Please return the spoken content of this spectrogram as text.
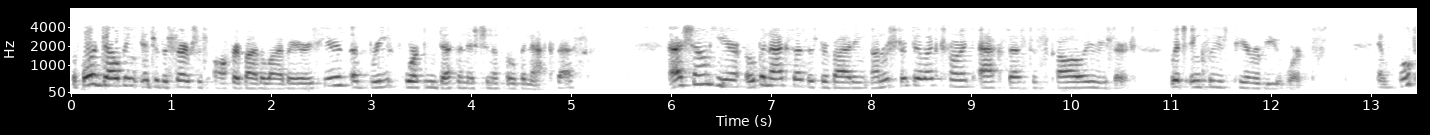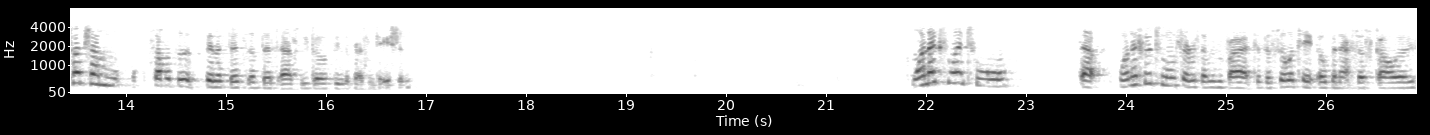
Before delving into the services offered by the libraries, here's a brief working definition of open access. As shown here, open access is providing unrestricted electronic access to scholarly research, which includes peer-reviewed works. And we'll touch on some of the benefits of this as we go through the presentation. One excellent tool that one excellent tool and service that we provide to facilitate open access scholars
